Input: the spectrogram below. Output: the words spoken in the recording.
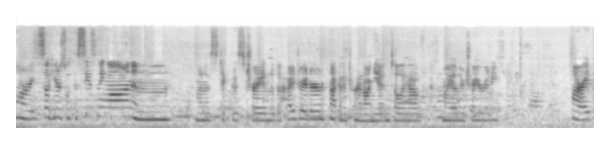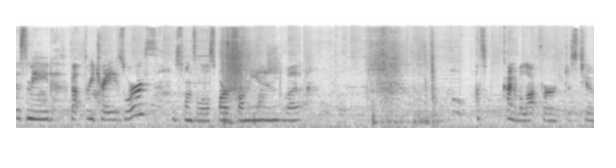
Alright, so here's with the seasoning on and I'm gonna stick this tray in the dehydrator. Not gonna turn it on yet until I have my other tray ready. Alright, this made about three trays worth. This one's a little sparse on the end, but that's kind of a lot for just two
